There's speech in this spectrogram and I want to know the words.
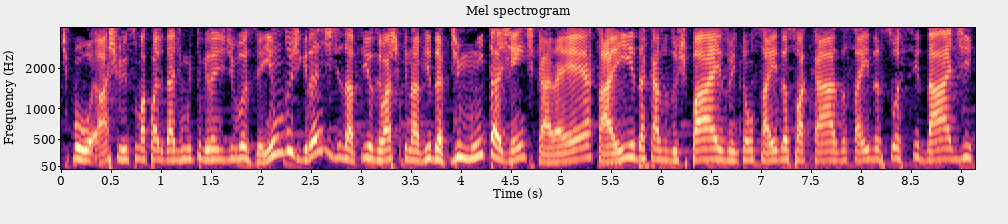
tipo, acho isso uma qualidade muito grande de você. E um dos grandes desafios, eu acho que na vida de muita gente, cara, é sair da casa dos pais, ou então sair da sua casa, sair da sua cidade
